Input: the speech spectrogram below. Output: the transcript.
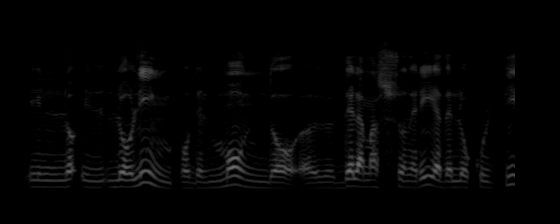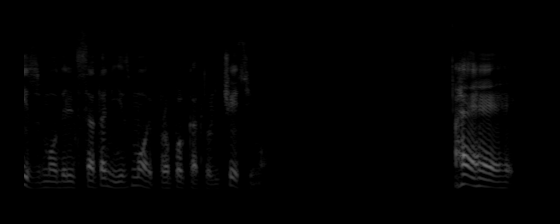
l'Olimpo del mondo eh, della massoneria, dell'occultismo, del satanismo è proprio il cattolicesimo. Eh,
